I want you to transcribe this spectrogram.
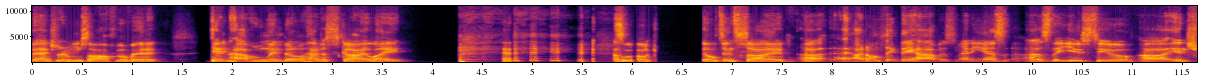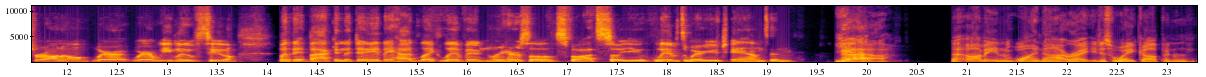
bedrooms off of it. Didn't have a window, had a skylight. and has a little built inside. Uh, I- don't think they have as many as as they used to uh, in Toronto, where where we moved to. But they, back in the day, they had like live-in rehearsal spots, so you lived where you jammed and Yeah. Yeah. That- I mean, why not, right? You just wake up and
